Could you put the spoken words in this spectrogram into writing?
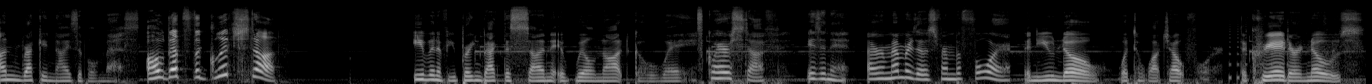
unrecognizable mess. Oh, that's the glitch stuff. Even if you bring back the sun, it will not go away. Square stuff, isn't it? I remember those from before. Then you know what to watch out for. The Creator knows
